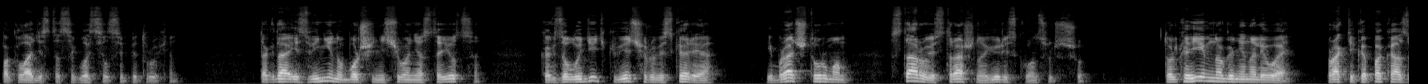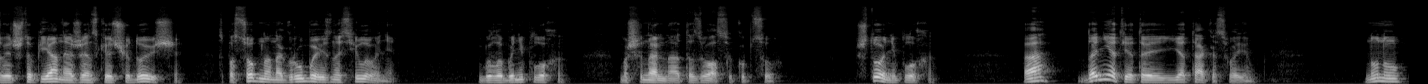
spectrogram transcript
покладисто согласился Петрухин. Тогда, извини, но больше ничего не остается, как залудить к вечеру вискаря и брать штурмом старую и страшную юрисконсульшу. Только ей много не наливай. Практика показывает, что пьяное женское чудовище способно на грубое изнасилование. Было бы неплохо, машинально отозвался Купцов. Что неплохо? А? Да нет, это я так о своем. Ну-ну,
